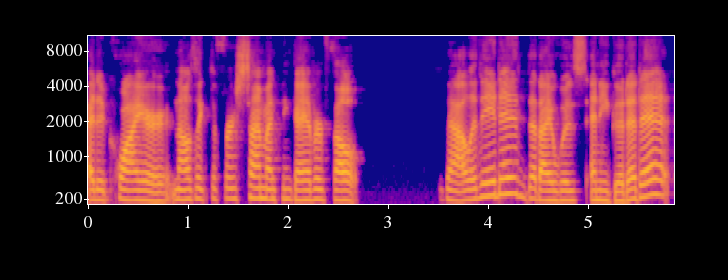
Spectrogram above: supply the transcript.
I did choir. And that was like the first time I think I ever felt validated that I was any good at it.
